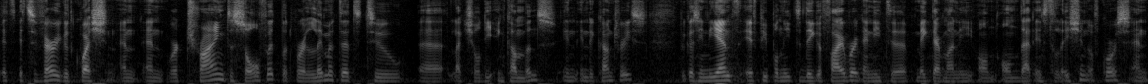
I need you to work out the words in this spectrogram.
It's, it's a very good question, and, and we're trying to solve it, but we're limited to uh, actual the incumbents in, in the countries, because in the end, if people need to dig a fiber, they need to make their money on, on that installation, of course, and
